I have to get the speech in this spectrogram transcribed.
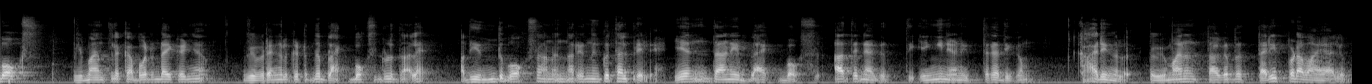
ബോക്സ് വിമാനത്തിലൊക്കെ അപകടം ഉണ്ടായിക്കഴിഞ്ഞാൽ വിവരങ്ങൾ കിട്ടുന്നത് ബ്ലാക്ക് ബോക്സിന്റെ ഉള്ളിൽ അല്ലേ? അത് എന്ത് ബോക്സ് ആണെന്ന് അറിയാൻ നിങ്ങൾക്ക് താല്പര്യമില്ലേ? എന്താണ് ഈ ബ്ലാക്ക് ബോക്സ് അതിനകത്ത് എങ്ങനെയാണ് ഇത്രയധികം കാര്യങ്ങൾ? ഇപ്പോൾ വിമാനം തകർന്ന് തരിപ്പടമായാലും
